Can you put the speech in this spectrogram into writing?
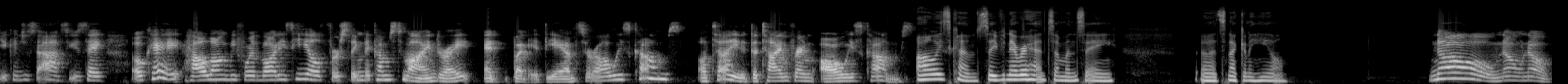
You can just ask. You say, "Okay, how long before the body's healed?" First thing that comes to mind, right? And but it, the answer always comes. I'll tell you, the time frame always comes. Always comes. So you've never had someone say, uh, "It's not going to heal." No, no, no.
